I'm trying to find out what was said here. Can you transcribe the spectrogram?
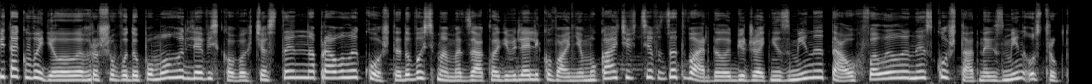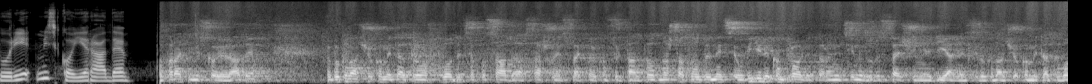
Відтак виділили грошову допомогу для військових частин, направили кошти до восьми медзакладів для лікування мукачівців, затвердили бюджетні зміни та ухвалили низку штатних змін у структурі міської ради. Апараті міської ради виконавчого комітету вводиться посада старшого інспектора консультанта одна штатна у відділі контролю та організаційного забезпечення діяльності виконавчого комітету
